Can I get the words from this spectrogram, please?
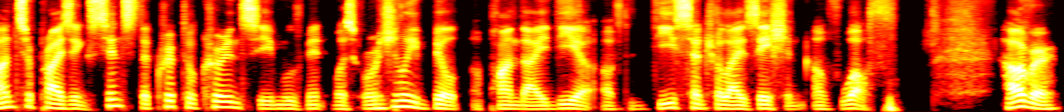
unsurprising since the cryptocurrency movement was originally built upon the idea of the decentralization of wealth. However,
